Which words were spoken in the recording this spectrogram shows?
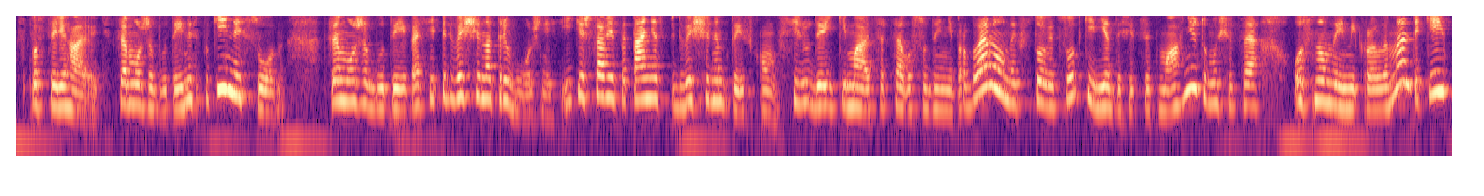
спостерігають. Це може бути і неспокійний сон, це може бути якась і підвищена тривожність, і ті ж самі питання з підвищеним тиском. Всі люди, які мають серцево-судинні проблеми, у них 100% є дефіцит магнію, тому що це основний мікроелемент, який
